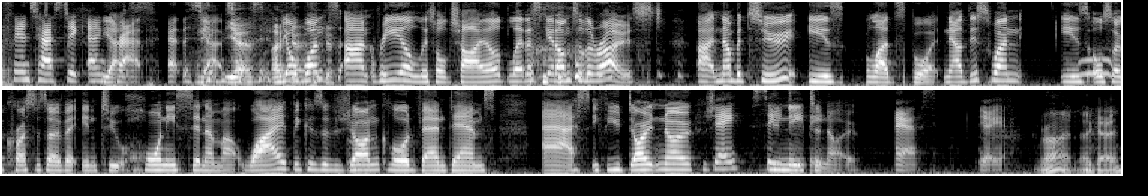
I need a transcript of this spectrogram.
fantastic and Yes. crap at the same time. Yes. time. Your wants aren't real, little child. Let us get on to the roast. Uh, number two is Bloodsport. Now, this one is also crosses over into horny cinema. Why? Because of Jean Claude Van Damme's ass. If you don't know, you need to know. Ass. Yeah, yeah. Right. Okay.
